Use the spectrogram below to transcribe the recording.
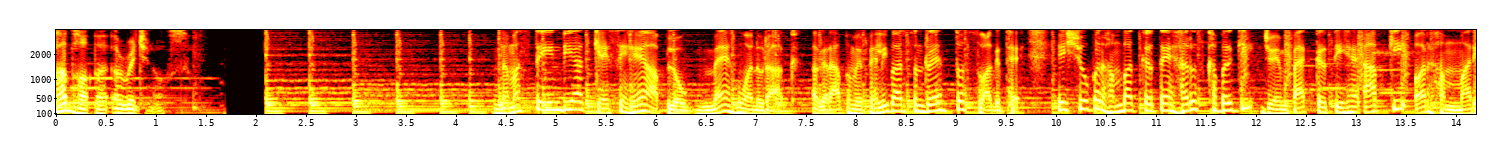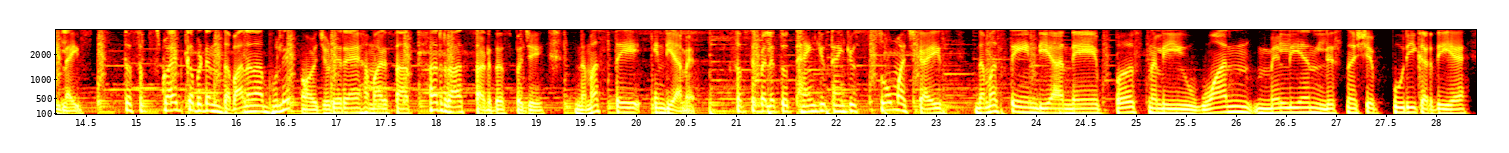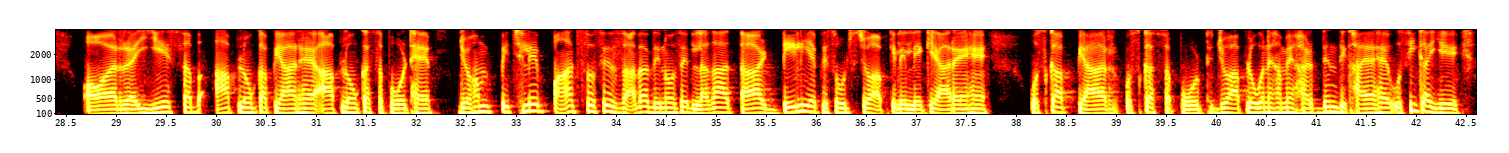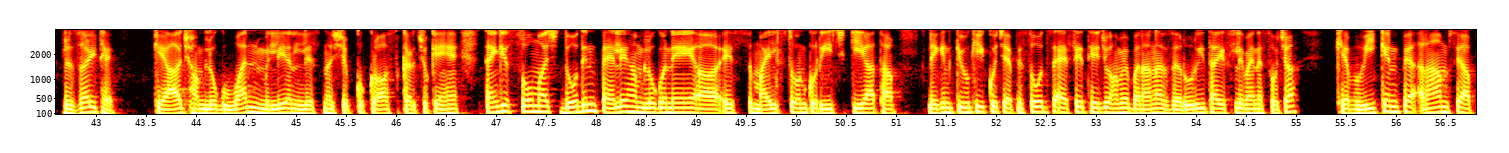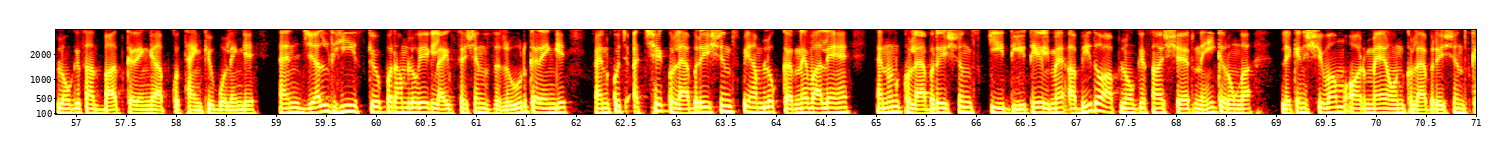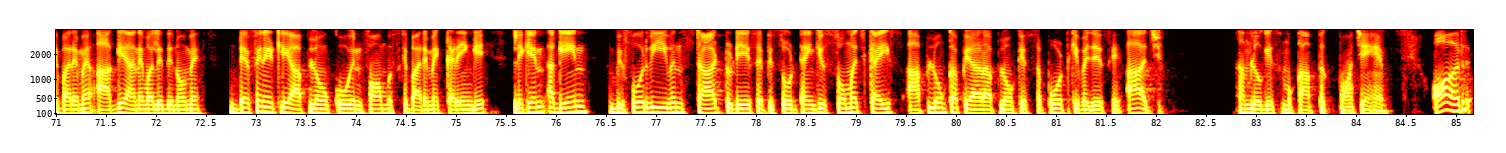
Hubhopper Originals. नमस्ते India, कैसे हैं आप लोग? मैं हूँ अनुराग। अगर आप हमें पहली बार सुन रहे हैं तो स्वागत है। इस शो पर हम बात करते हैं हर उस खबर की जो इम्पैक्ट करती है आपकी और हमारी लाइफ तो सब्सक्राइब का बटन दबाना ना भूलें और जुड़े रहें हमारे साथ हर रात साढ़े दस बजे। नमस्ते इंडिया में। सबसे पहले तो thank you thank you so much guys Namaste India ने पर्सनली वन मिलियन लिसनरशिप पूरी कर दी है। और ये सब आप लोगों का प्यार है, आप लोगों का सपोर्ट है, जो हम पिछले 500 से ज़्यादा दिनों से लगातार डेली एपिसोड्स जो आपके लिए लेके आ रहे हैं, उसका प्यार, उसका सपोर्ट जो आप लोगों ने हमें हर दिन दिखाया है, उसी का ये रिज़ल्ट है कि आज हम लोग वन मिलियन लिसनरशिप को क्रॉस कर चुके हैं। थैंक यू सो मच दो दिन पहले हम लोगों ने इस माइलस्टोन को रीच किया था, लेकिन क्योंकि कुछ एपिसोड्स ऐसे थे जो हमें बनाना ज़रूरी था, इसलिए मैंने सोचा कि अब वीकेंड पे आराम से आप लोगों के साथ बात करेंगे, आपको थैंक यू बोलेंगे। एंड जल्द ही इसके ऊपर हम लोग एक लाइव सेशन ज़रूर करेंगे। एंड कुछ अच्छे कोलेबोरेशन भी हम लोग करने वाले हैं। एंड उन कोलेबोरेशन की डिटेल मैं अभी तो आप लोगों के साथ शेयर नहीं करूँगा। लेकिन शिवम और मैं उन कोलेबोरेशन के बारे में आगे आने वाले दिनों में डेफिनेटली आप लोगों को इन्फॉर्म उसके बारे में करेंगे। लेकिन again before we even start today's episode thank you so much guys आप लोगों का प्यार, आप लोगों के सपोर्ट की वजह से आज हम लोग इस मुकाम तक पहुँचे हैं। और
